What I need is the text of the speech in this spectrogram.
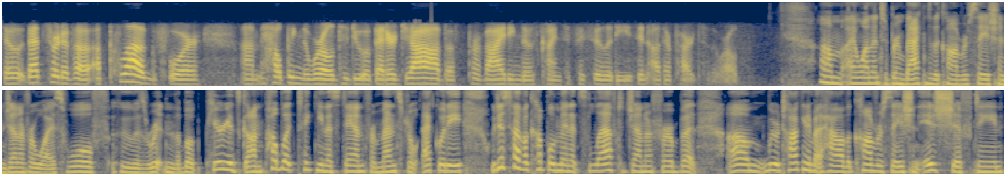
So that's sort of a, a plug for um, helping the world to do a better job of providing those kinds of facilities in other parts of the world. Um, I wanted to bring back into the conversation Jennifer Weiss Wolf, who has written the book Periods Gone Public Taking a Stand for Menstrual Equity. We just have a couple minutes left, Jennifer, but um, we were talking about how the conversation is shifting.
